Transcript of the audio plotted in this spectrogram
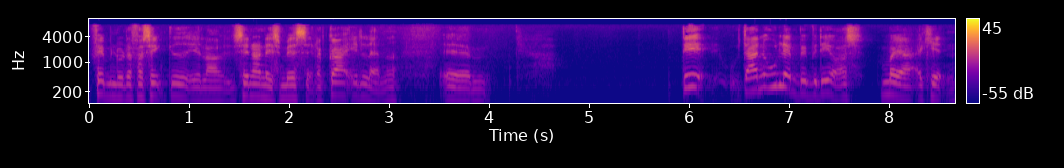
fem minutter forsinket, eller sender en sms, eller gør et eller andet. Øh, det, der er en ulempe ved det også, må jeg erkende.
